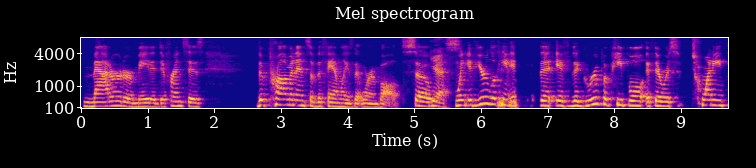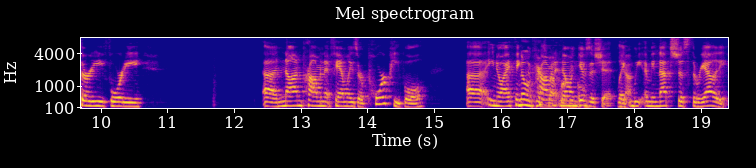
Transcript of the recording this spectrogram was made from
mattered or made a difference is the prominence of the families that were involved. So Yes. when if you're looking at the if the group of people if there was 20, 30, 40 uh, non-prominent families or poor people uh, you know, I think No the prominent, no one people. gives a shit. Like Yeah. we, I mean, that's just the reality.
